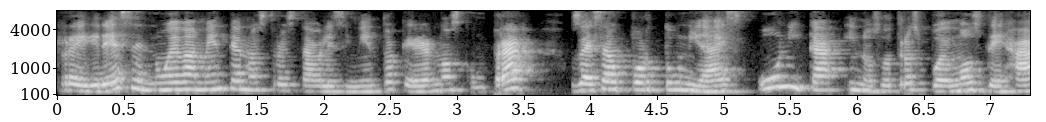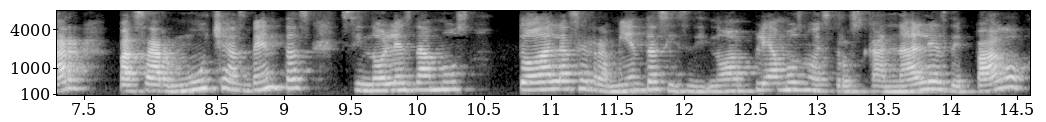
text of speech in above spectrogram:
regrese nuevamente a nuestro establecimiento a querernos comprar. O sea, esa oportunidad es única y nosotros podemos dejar pasar muchas ventas si no les damos todas las herramientas y si no ampliamos nuestros canales de pago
